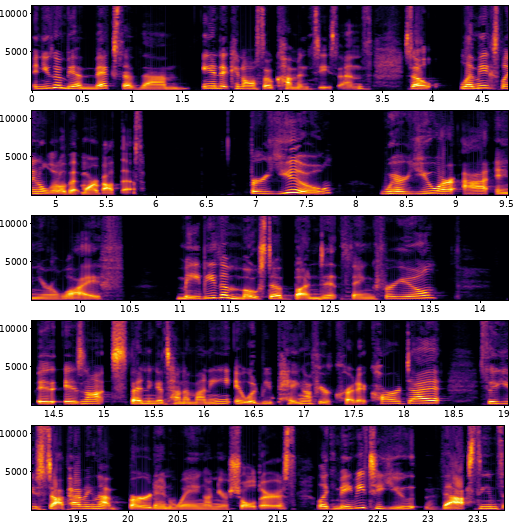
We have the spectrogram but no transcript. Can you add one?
and you can be a mix of them, and it can also come in seasons. So let me explain a little bit more about this. For you, where you are at in your life, maybe the most abundant thing for you is not spending a ton of money, it would be paying off your credit card debt. So you stop having that burden weighing on your shoulders. Like maybe to you, that seems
